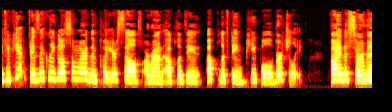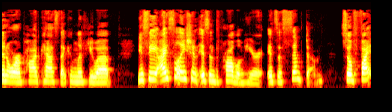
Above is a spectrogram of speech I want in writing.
If you can't physically go somewhere, then put yourself around uplifting uplifting people virtually. Find a sermon or a podcast that can lift you up. You see, isolation isn't the problem here, it's a symptom. So fight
